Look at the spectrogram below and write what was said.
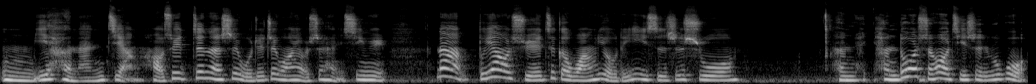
嗯，也很难讲。好，所以真的是我觉得这个网友是很幸运。那不要学这个网友的意思是说，很很多时候其实如果。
